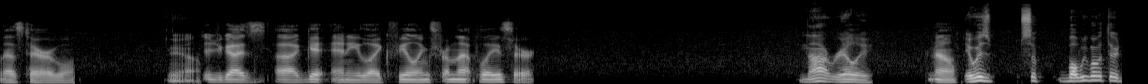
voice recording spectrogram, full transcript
That's terrible. Yeah. Did you guys uh get any like feelings from that place or Not really. no? It was so well. We went there.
